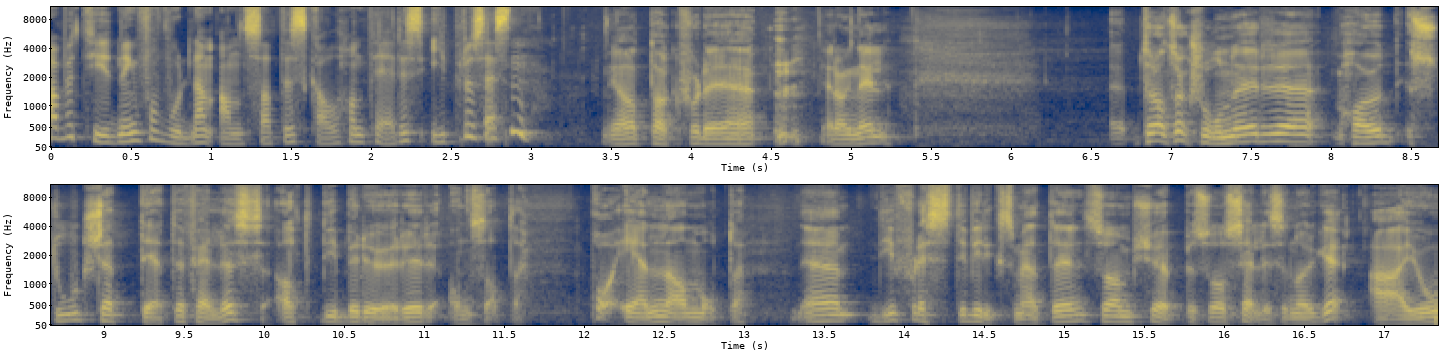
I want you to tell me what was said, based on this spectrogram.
har betydning for hvordan ansatte skal håndteres i prosessen. Ja, takk for det, Ragnhild. Transaksjoner eh, har jo stort sett det til felles at de berører ansatte på en eller annen måte. Eh, de fleste virksomheter som kjøpes og selges i Norge, er jo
